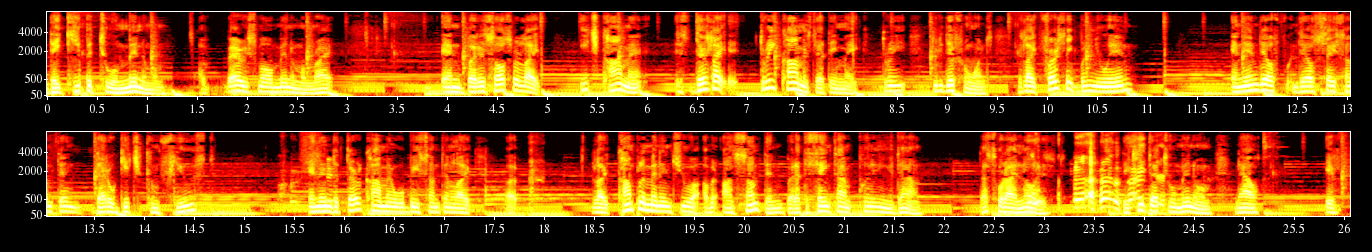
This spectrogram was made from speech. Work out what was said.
they keep it to a minimum, a very small minimum, right? And but it's also like each comment is there's like three comments that they make, three three different ones. It's like first they bring you in, and then they'll they'll say something that'll get you confused, and then the third comment will be something like uh, like complimenting you on something, but at the same time putting you down. That's what I noticed. They keep that to a minimum. Now, if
